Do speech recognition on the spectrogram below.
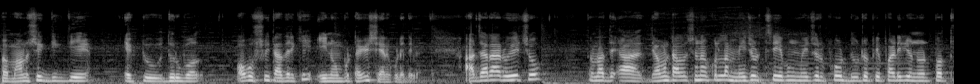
বা মানসিক দিক দিয়ে একটু দুর্বল অবশ্যই তাদেরকে এই নম্বরটাকে শেয়ার করে দেবে। আর যারা রয়েছো, তোমরা যেমনটা আলোচনা করলাম মেজর থ্রি এবং মেজর ফোর দুটো পেপারেরই নোটপত্র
